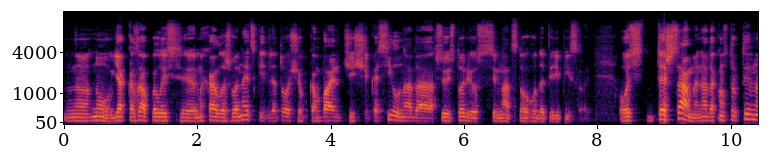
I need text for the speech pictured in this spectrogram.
ну як казав колись е, Михайло Жванецький, для того, щоб комбайн чищика сіл, треба всю історію з 17-го года переписувати. Ось те ж саме, треба конструктивно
